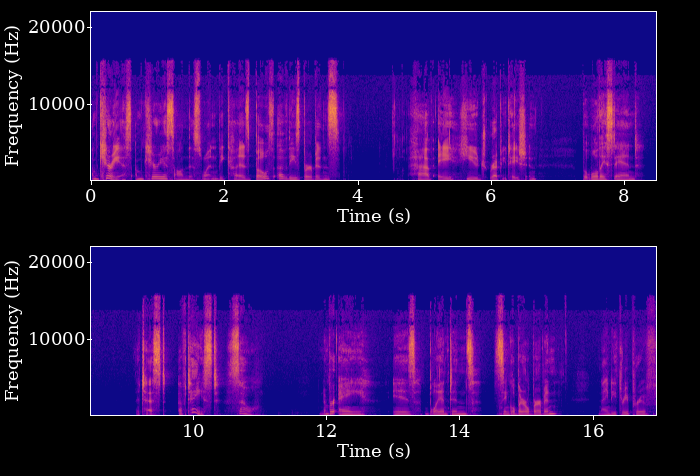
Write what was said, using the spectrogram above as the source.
I'm curious. I'm curious on this one because both of these bourbons have a huge reputation, but will they stand the test of taste? So, number A is Blanton's Single Barrel Bourbon, 93 proof.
